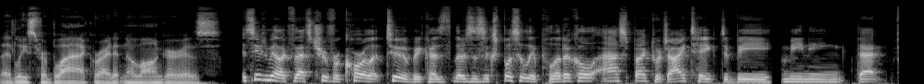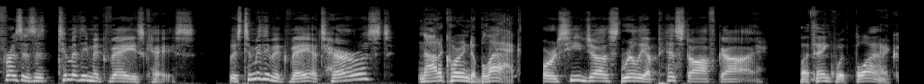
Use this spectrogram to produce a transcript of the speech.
at least for black, right, it no longer is. It seems to me like that's true for Corlett too, because there's this explicitly political aspect, which I take to be meaning that, for instance, in Timothy McVeigh's case. Was Timothy McVeigh a terrorist? Not according to Black. Or is he just really a pissed off guy? I think with Black,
